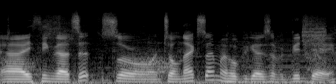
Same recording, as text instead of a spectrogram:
I think that's it. So until next time, I hope you guys have a good day.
